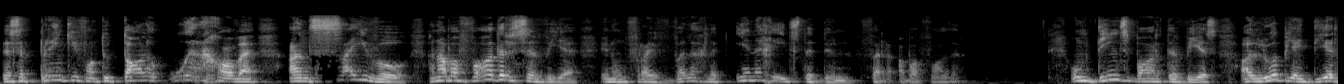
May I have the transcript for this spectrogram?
Dis 'n prentjie van totale oorgawe aan sy wil, aan Abba Vader se weë en om vrywilliglik enige iets te doen vir Abba Vader. Om diensbaar te wees al loop jy deur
